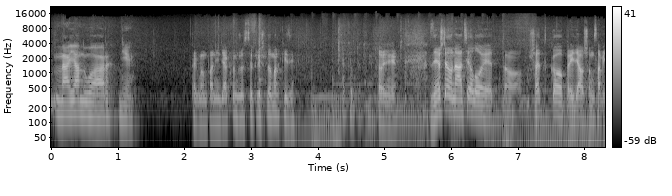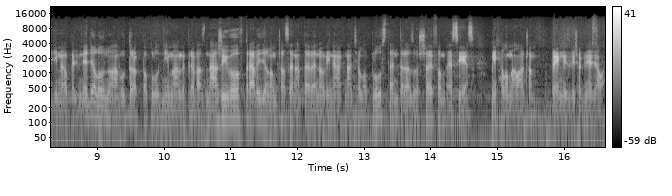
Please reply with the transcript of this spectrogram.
Na január nie. Tak vám, pani, ďakujem, že ste prišli do Markízy. Ďakujem pekne. Dovidenia. Z dnešného nátelo je to všetko. Pri ďalšom sa vidíme opäť v nedelu, no a v útorok popoludní máme pre vás naživo v pravidelnom čase na TV novinách na Telo Plus, tentoraz so šéfom SIS Michalom Aláčom. Príjemný zvyšok nedele.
